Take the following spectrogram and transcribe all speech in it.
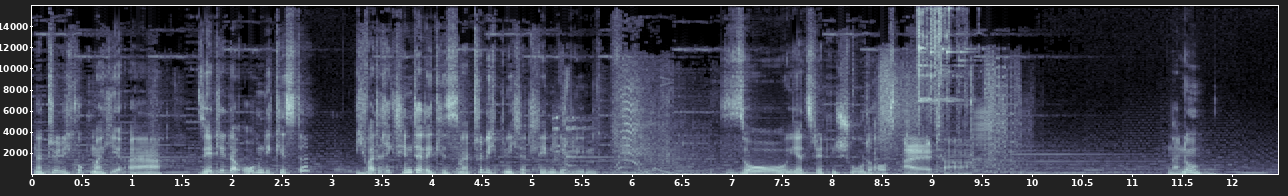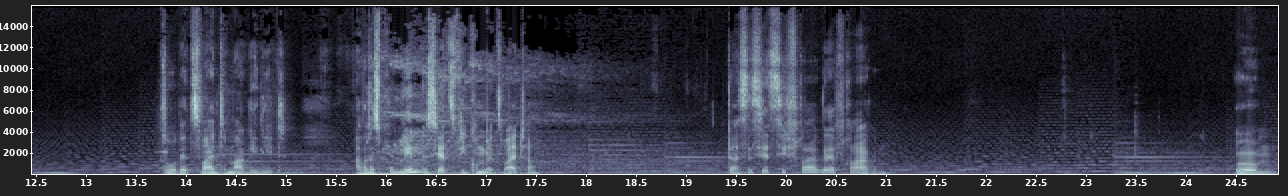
Natürlich, guck mal hier. Ah, seht ihr da oben die Kiste? Ich war direkt hinter der Kiste. Natürlich bin ich da kleben geblieben. So, jetzt wird ein Schuh draus. Alter. Nanu. So, der zweite Magelied. Aber das Problem ist jetzt, wie kommen wir jetzt weiter? Das ist jetzt die Frage der Fragen. Ähm.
